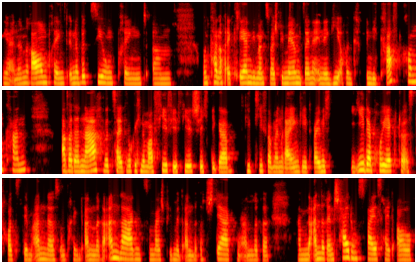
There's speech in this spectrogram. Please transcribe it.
ja, in einen Raum bringt, in eine Beziehung bringt ähm, und kann auch erklären, wie man zum Beispiel mehr mit seiner Energie auch in, in die Kraft kommen kann. Aber danach wird es halt wirklich nochmal viel, viel, vielschichtiger, je tiefer man reingeht, weil nicht jeder Projektor ist trotzdem anders und bringt andere Anlagen, zum Beispiel mit anderen Stärken, andere, ähm, eine andere Entscheidungsweisheit auch.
